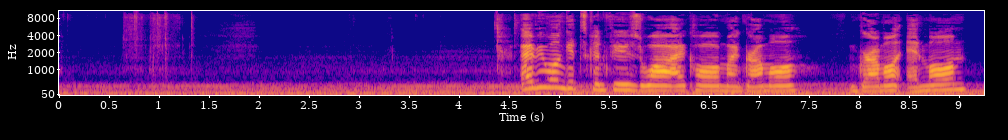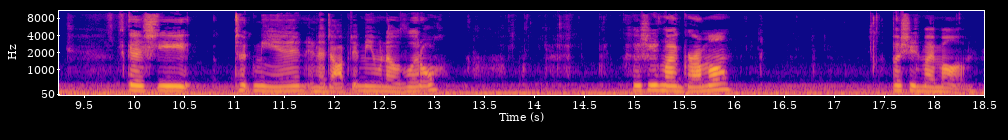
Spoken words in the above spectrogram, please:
Everyone gets confused why I call my grandma grandma and mom. It's because she took me in and adopted me when I was little. So she's my grandma, but she's my mom.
